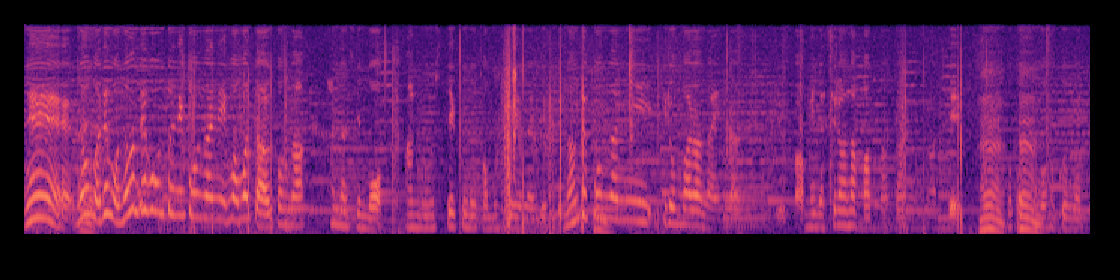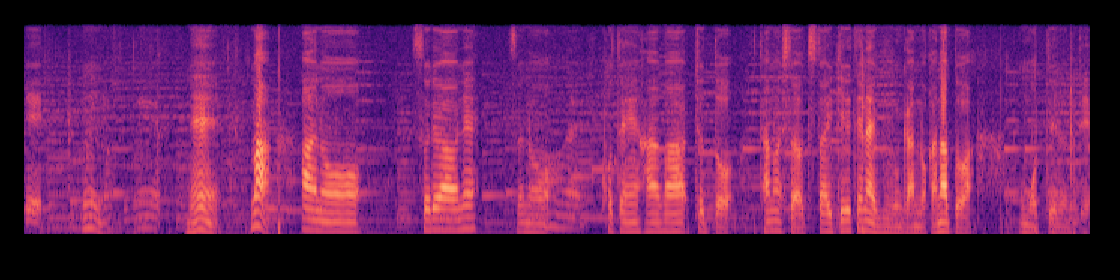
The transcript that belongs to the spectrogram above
ねえ、なんねかでもなんで本当にこんなに、まあ、またそんな話もあのしていくのかもしれないんですけど、なんでこんなに広まらないんだっていうか、みんな知らなかったんだろうなって、うん私も含めて思いますね。ねえ。まああのそれはねそのはい。古典派がちょっと楽しさを伝えきれてない部分があるのかなとは思ってるんで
